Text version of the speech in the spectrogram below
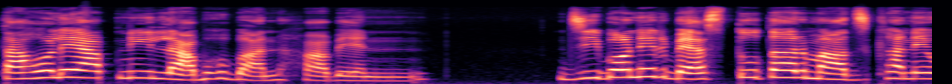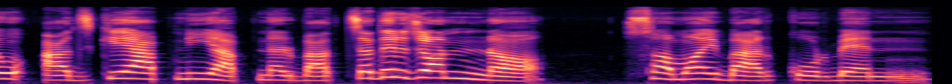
তাহলে আপনি লাভবান হবেন। জীবনের ব্যস্ততার মাঝখানেও আজকে আপনি আপনার বাচ্চাদের জন্য সময় বার করবেন।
